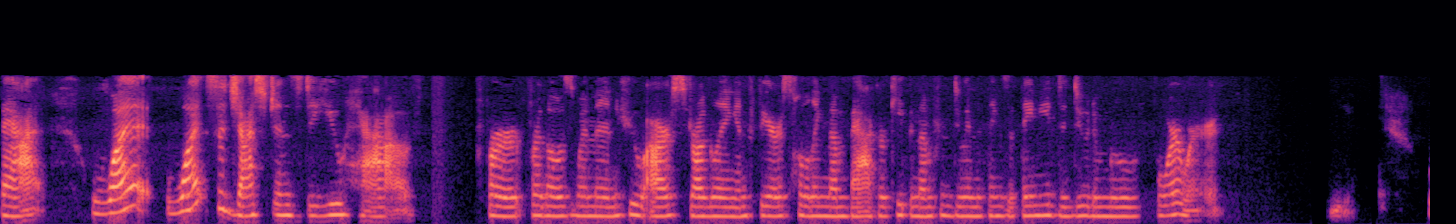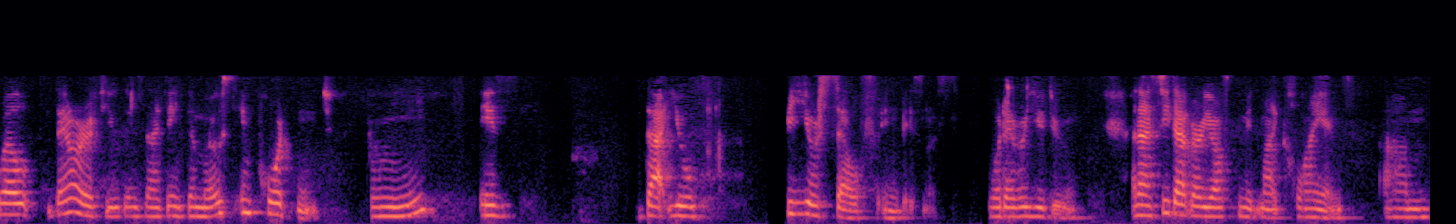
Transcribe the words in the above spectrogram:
that. What what suggestions do you have for for those women who are struggling and fears holding them back or keeping them from doing the things that they need to do to move forward? Well, there are a few things. I think the most important for me is that you be yourself in business, whatever you do. And I see that very often with my clients. Um,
